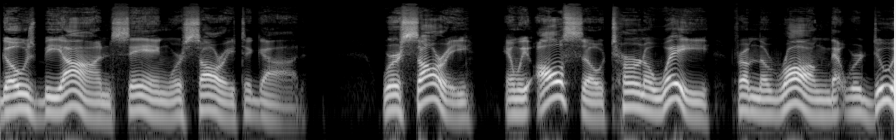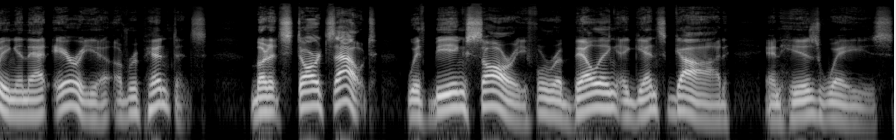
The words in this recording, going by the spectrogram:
goes beyond saying we're sorry to God. We're sorry, and we also turn away from the wrong that we're doing in that area of repentance. But it starts out with being sorry for rebelling against God and his ways.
